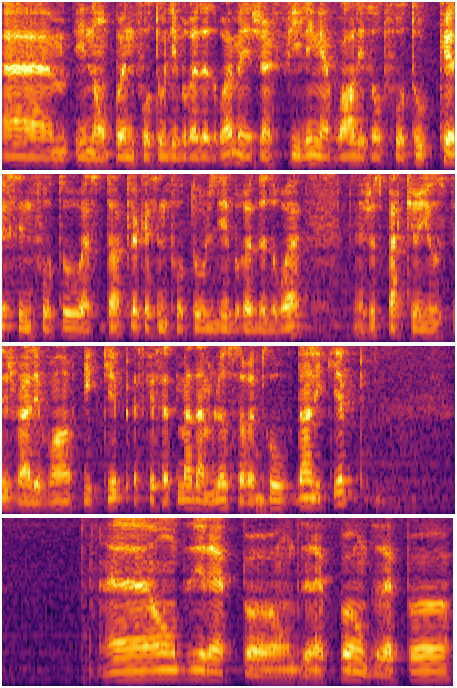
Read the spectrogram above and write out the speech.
Euh, et non pas une photo libre de droit, mais j'ai un feeling à voir les autres photos que c'est une photo à stock, là, que c'est une photo libre de droit. Juste par curiosité, je vais aller voir équipe. Est-ce que cette madame-là se retrouve dans l'équipe? Euh, on dirait pas, on dirait pas, on dirait pas.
